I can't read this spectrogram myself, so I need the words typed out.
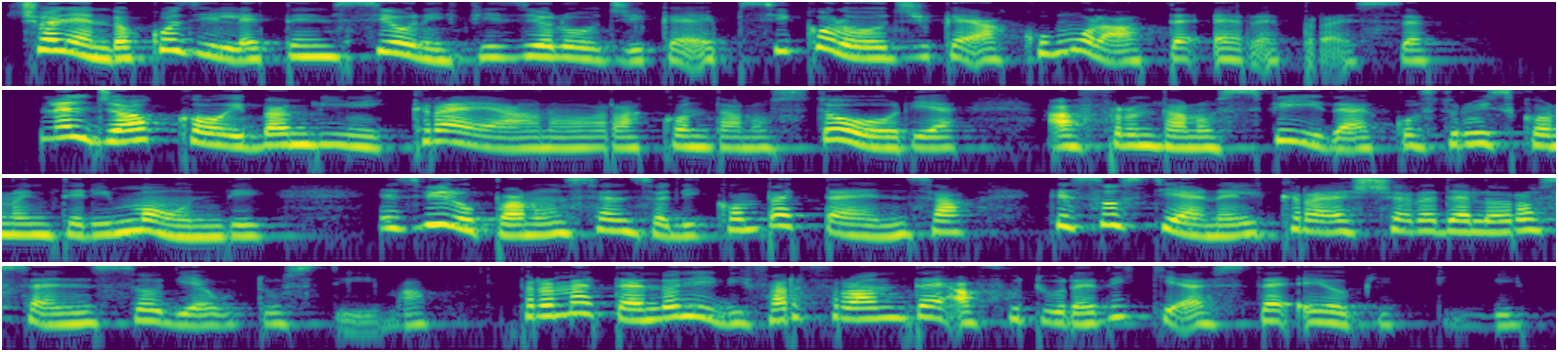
sciogliendo così le tensioni fisiologiche e psicologiche accumulate e represse. Nel gioco i bambini creano, raccontano storie, affrontano sfide, costruiscono interi mondi e sviluppano un senso di competenza che sostiene il crescere del loro senso di autostima, permettendogli di far fronte a future richieste e obiettivi.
